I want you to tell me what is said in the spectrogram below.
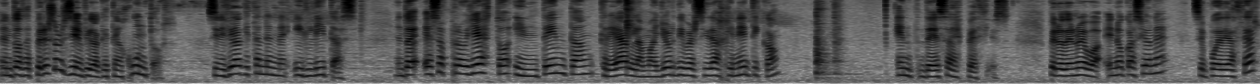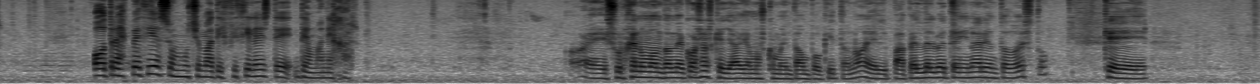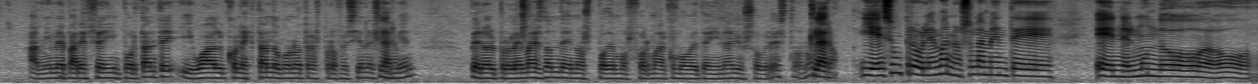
Entonces, pero eso no significa que estén juntos, significa que están en islitas. Entonces, esos proyectos intentan crear la mayor diversidad genética en- de esas especies. Pero de nuevo, en ocasiones se puede hacer, otras especies son mucho más difíciles de, de manejar. eh, surgen un montón de cosas que ya habíamos comentado un poquito, ¿no? El papel del veterinario en todo esto, que a mí me parece importante, igual conectando con otras profesiones Claro. también, pero el problema es dónde nos podemos formar como veterinarios sobre esto, ¿no? Claro, y es un problema no solamente en el mundo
